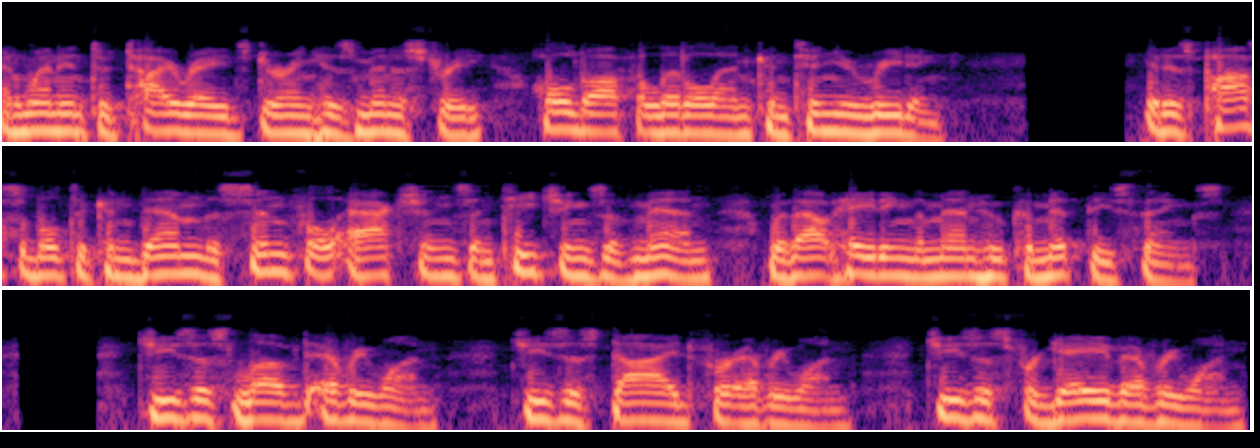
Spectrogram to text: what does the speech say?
and went into tirades during his ministry, hold off a little and continue reading. It is possible to condemn the sinful actions and teachings of men without hating the men who commit these things. Jesus loved everyone. Jesus died for everyone. Jesus forgave everyone.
